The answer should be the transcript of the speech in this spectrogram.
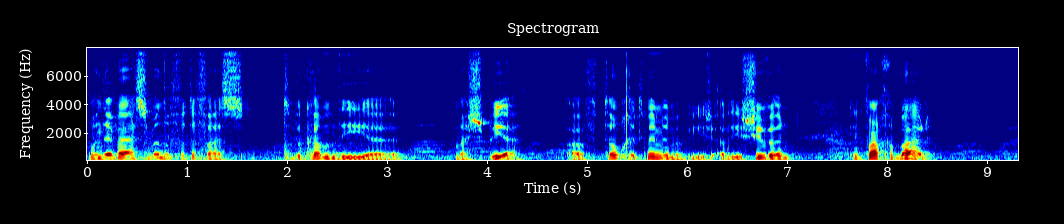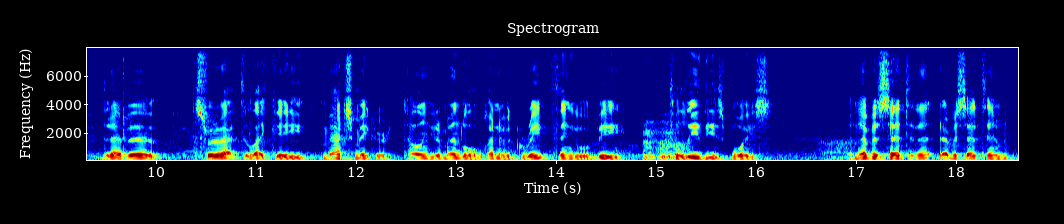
when they asked Mendel Futerfas to become the uh, mashpia of Tomchei Temimim of, of the yeshiva in Kfar Chabad, the Rebbe sort of acted like a matchmaker, telling Mendel what kind of a great thing it would be to lead these boys. And Rebbe said to the, Rebbe said to him,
